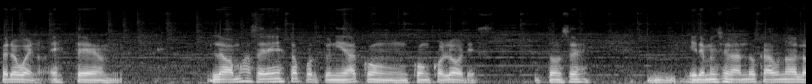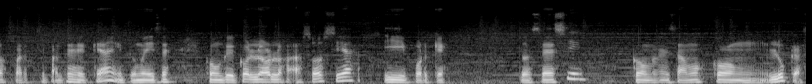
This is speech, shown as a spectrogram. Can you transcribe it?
Pero bueno, este lo vamos a hacer en esta oportunidad con, con colores. Entonces, iré mencionando cada uno de los participantes que quedan y tú me dices con qué color los asocias y por qué. Entonces, comenzamos con Lucas.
